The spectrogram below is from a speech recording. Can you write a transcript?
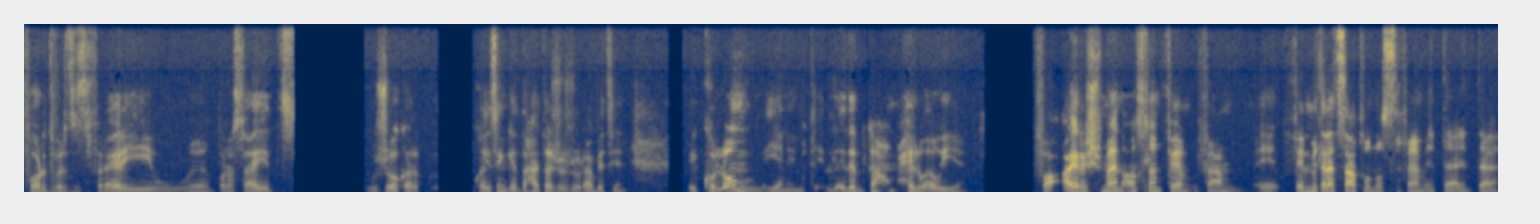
Ford versus Ferrari و Parasite وجوكر كويسين جدا حتى Jojo Rabbit يعني. كلهم يعني ال edit بتاعهم حلو قوي يعني. ف Irishman أصلا فاهم فاهم إيه، فيلم ثلاث ساعات ونص فاهم أنت أنت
